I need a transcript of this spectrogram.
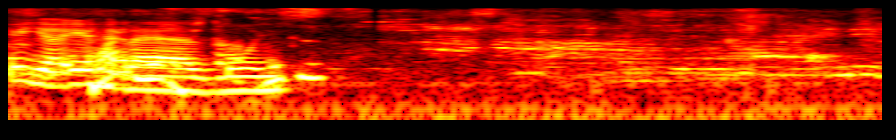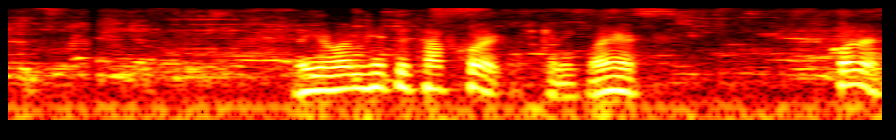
Get your head ass, boys. Oh, yeah, let me hit this half court. Just kidding. Right here. Corner.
